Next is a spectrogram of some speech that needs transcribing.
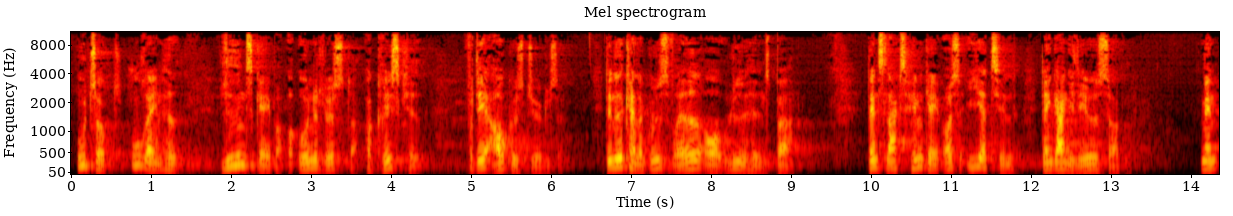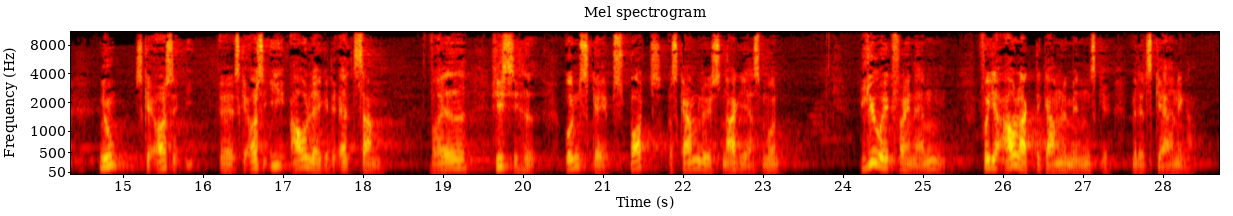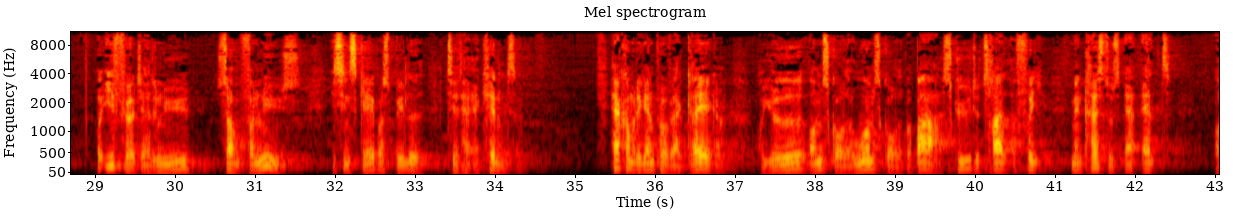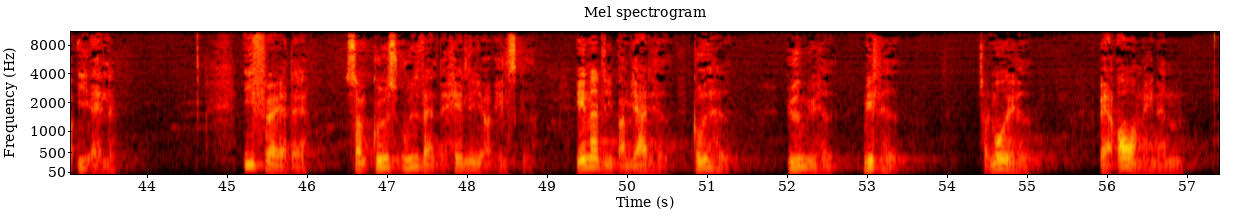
Utugt, urenhed, lidenskaber og onde lyster og griskhed, for det er afgudstyrkelse. Det nedkalder Guds vrede over ulydighedens børn. Den slags hengav også I jer til, dengang I levede sådan. Men nu skal også, øh, skal også I aflægge det alt sammen. Vrede, hissighed, ondskab, spot og skamløs snak i jeres mund. Lyv ikke for hinanden, for I har aflagt det gamle menneske med dets gerninger, og iført jer det nye, som fornyes i sin skabers billede til at have erkendelse. Her kommer det igen på at være græker og jøde, omskåret og uomskåret, barbar, skyde, træl og fri, men Kristus er alt og i alle. Ifører jeg da, som Guds udvalgte, hellige og elskede, inderlig barmhjertighed, godhed, ydmyghed, mildhed, tålmodighed, bære over med hinanden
